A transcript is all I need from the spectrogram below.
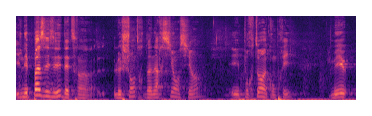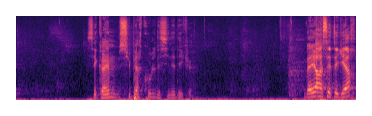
il n'est pas aisé d'être le chantre d'un art si ancien, et pourtant incompris, mais c'est quand même super cool de dessiner des queues. D'ailleurs, à cet égard,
